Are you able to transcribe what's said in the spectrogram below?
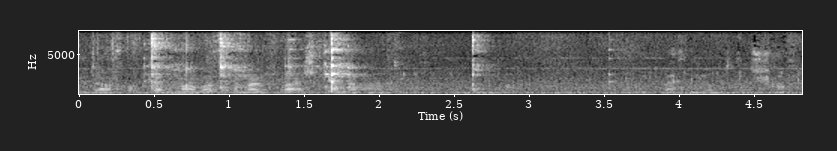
Du darfst auch gerne mal was von meinem Fleischkäse haben. Ich weiß nicht, ob ich das schaffe.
